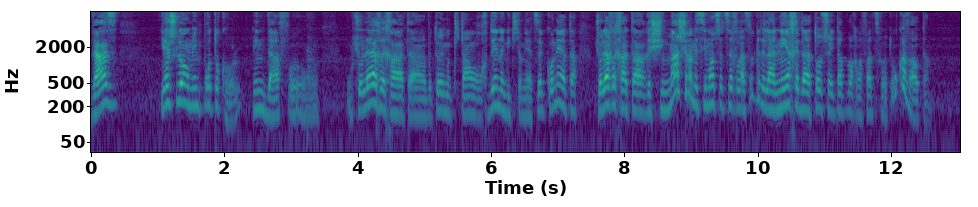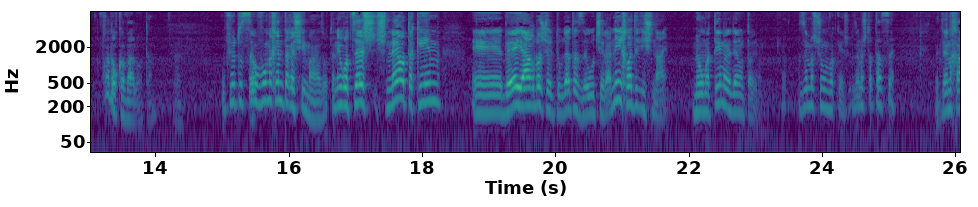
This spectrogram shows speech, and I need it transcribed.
ואז יש לו מין פרוטוקול, מין דף, או... הוא שולח לך, אתה, בתור אם כשאתה עורך דין, נגיד, שאתה מייצג קונה, אתה שולח לך את הרשימה של המשימות שאתה צריך לעשות כדי להניח את דעתו שהייתה פה החלפת זכויות. הוא קבע אותם. אף אחד לא קבע לו אותם. הוא פשוט עושה, והוא מכין את הרשימה הזאת. אני רוצה ש- שני עותקים אה, ב-A4 של תעודת הזהות שלה. אני החלטתי שניים, מאומתים על ידי נוטריון. זה מה שהוא מבקש, זה מה שאתה תעשה. נותן לך,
